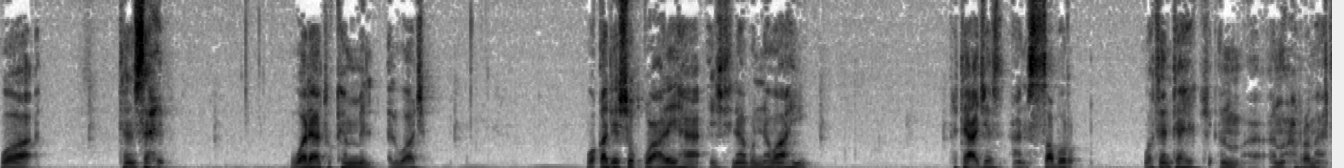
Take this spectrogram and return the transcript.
وتنسحب ولا تكمل الواجب. وقد يشق عليها اجتناب النواهي فتعجز عن الصبر وتنتهك المحرمات.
